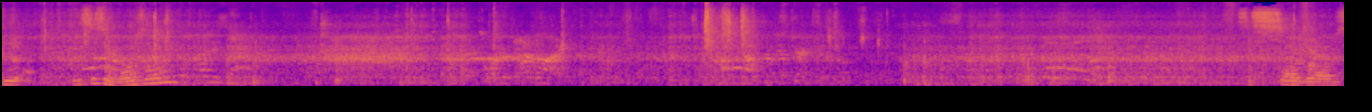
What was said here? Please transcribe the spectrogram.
the... This is a war zone? This is so gross.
